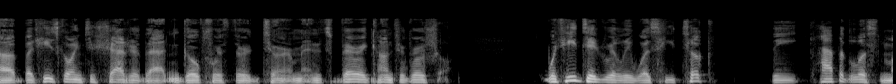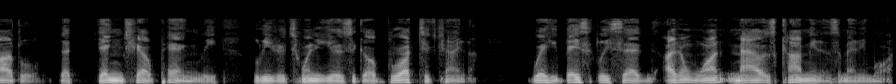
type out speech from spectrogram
Uh, but he's going to shatter that and go for a third term, and it's very controversial. What he did really was he took the capitalist model that Deng Xiaoping, the leader 20 years ago, brought to China, where he basically said, I don't want Mao's communism anymore.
